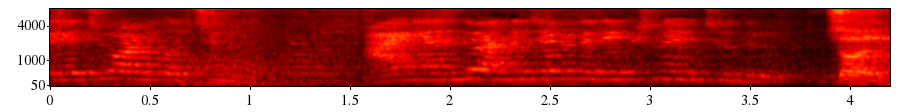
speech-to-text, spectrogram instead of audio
లేచువాడు వచ్చును. ఆయన నిరీక్షణ ఇచ్చుదురు చాలు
